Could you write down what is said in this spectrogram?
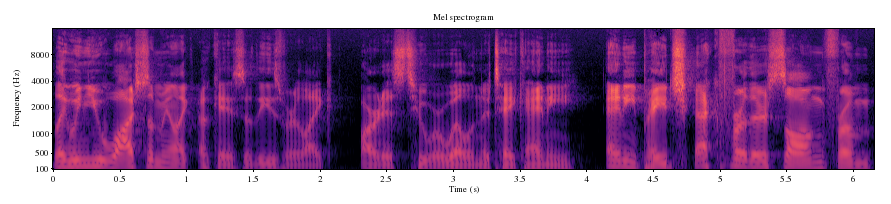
like when you watch them, you're like, okay, so these were like artists who were willing to take any any paycheck for their song from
